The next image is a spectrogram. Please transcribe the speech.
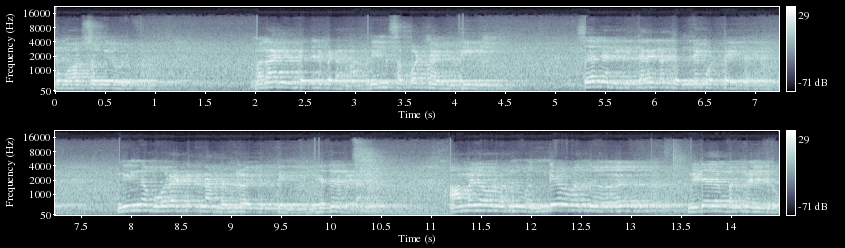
ಕುಮಾರಸ್ವಾಮಿ ಅವರು. ಮಗ ನೀವು ಹೆದರಬೇಡಮ್ಮ, ನಿನ್ನ ಸಪೋರ್ಟ್ ನಾವು ಇದ್ದೀವಿ. ಸರ್ ನನಗೆ ಈ ಥರ ಎಲ್ಲ ತೊಂದರೆ ಕೊಡ್ತಾ ಇದ್ದಾರೆ. ನಿನ್ನ ಹೋರಾಟಕ್ಕೆ ನಾನು ಬೆಂಬಲವಾಗಿರ್ತೀನಿ, ಹೆದರಬೇಡ. ಆಮೇಲೆ ಅವರು ಒಂದು ಒಂದೇ ಒಂದು ಮೀಡಿಯಾದಾಗ ಬಂದು ಹೇಳಿದರು.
